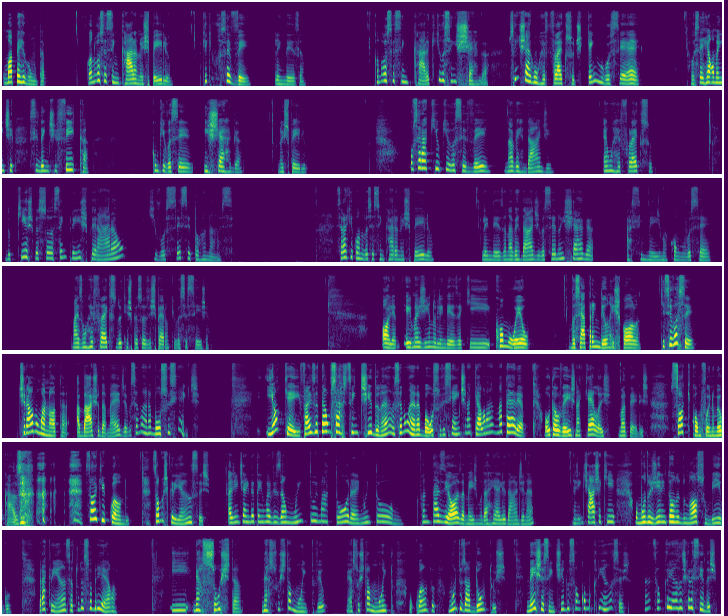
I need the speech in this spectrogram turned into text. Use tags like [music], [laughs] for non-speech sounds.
Uma pergunta. Quando você se encara no espelho, o que, que você vê, lindeza? Quando você se encara, o que, que você enxerga? Você enxerga um reflexo de quem você é? Você realmente se identifica com o que você enxerga no espelho? Ou será que o que você vê, na verdade, é um reflexo do que as pessoas sempre esperaram que você se tornasse? Será que quando você se encara no espelho, lindeza, na verdade você não enxerga a si mesma como você é, mas um reflexo do que as pessoas esperam que você seja? Olha, eu imagino, lindeza, que como eu, você aprendeu na escola que se você tirava uma nota abaixo da média, você não era boa o suficiente. E ok, faz até um certo sentido, né? Você não era boa o suficiente naquela matéria, ou talvez naquelas matérias. Só que, como foi no meu caso, [laughs] só que quando somos crianças, a gente ainda tem uma visão muito imatura e muito fantasiosa mesmo da realidade, né? A gente acha que o mundo gira em torno do nosso umbigo. Para a criança, tudo é sobre ela. E me assusta, me assusta muito, viu? Me assusta muito o quanto muitos adultos, neste sentido, são como crianças. Né? São crianças crescidas.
